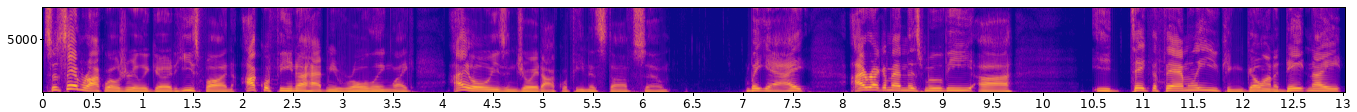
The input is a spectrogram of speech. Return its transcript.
So Sam Rockwell's really good. He's fun. Awkwafina had me rolling. Like, I always enjoyed Awkwafina's stuff. So, but yeah, I I recommend this movie. Uh, you take the family, you can go on a date night,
